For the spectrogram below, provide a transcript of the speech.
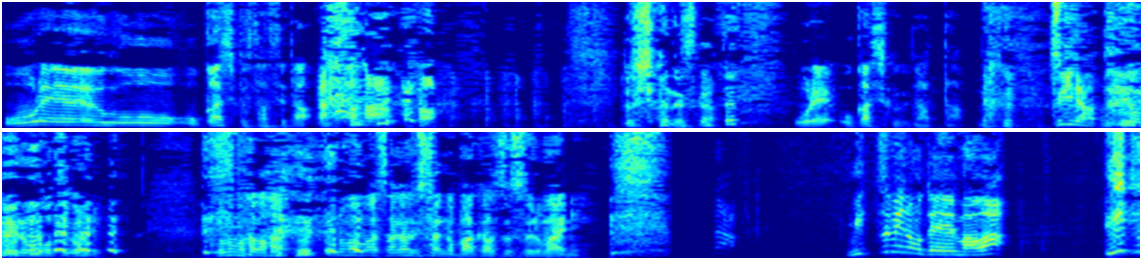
俺をおかしくさせた。どうしたんですか？俺、おかしくなった。次だ次のメールを持ってこい。このまま、このまま坂口さんが爆発する前に。三つ目のテーマは、いつ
